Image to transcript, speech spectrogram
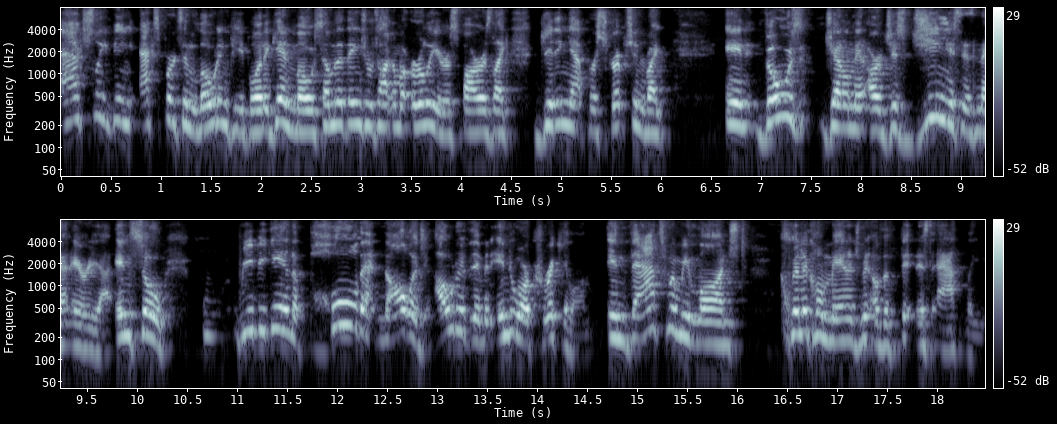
actually being experts in loading people. And again, Mo, some of the things you were talking about earlier, as far as like getting that prescription right. And those gentlemen are just geniuses in that area. And so we began to pull that knowledge out of them and into our curriculum. And that's when we launched clinical management of the fitness athlete.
